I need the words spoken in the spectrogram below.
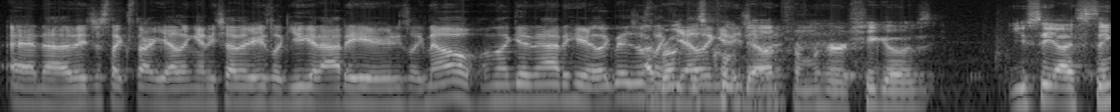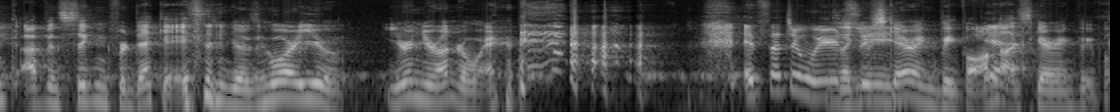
And uh, they just like start yelling at each other. He's like, "You get out of here!" And he's like, "No, I'm not getting out of here." Like they're just I like wrote this yelling at quote each down other. from her. She goes, "You see, I stink. I've been stinking for decades." And he goes, "Who are you? You're in your underwear." it's such a weird like, scene. "You're scaring people. I'm Yeah. not scaring people."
